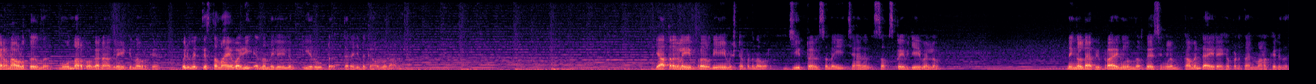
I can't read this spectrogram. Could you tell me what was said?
എറണാകുളത്ത് നിന്ന് മൂന്നാർ പോകാൻ ആഗ്രഹിക്കുന്നവർക്ക് ഒരു വ്യത്യസ്തമായ വഴി എന്ന നിലയിലും ഈ റൂട്ട് തിരഞ്ഞെടുക്കാവുന്നതാണ്. യാത്രകളെയും പ്രകൃതിയെയും ഇഷ്ടപ്പെടുന്നവർ ജി ട്രയൽസ് എന്ന ഈ ചാനൽ സബ്സ്ക്രൈബ് ചെയ്യുമല്ലോ. നിങ്ങളുടെ അഭിപ്രായങ്ങളും നിർദ്ദേശങ്ങളും കമന്റായി രേഖപ്പെടുത്താൻ മറക്കരുത്.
